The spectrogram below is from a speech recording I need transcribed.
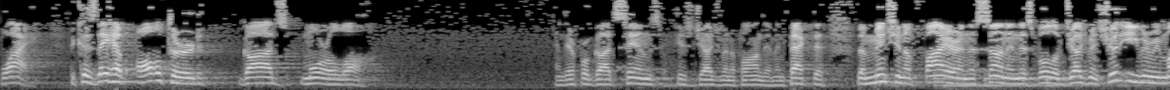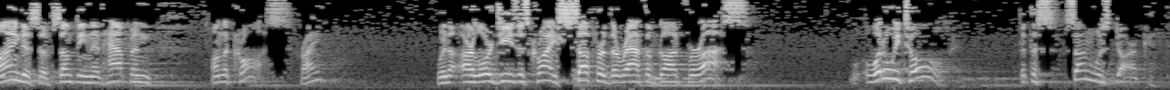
why? Because they have altered God's moral law. And therefore, God sends his judgment upon them. In fact, the, the mention of fire and the sun in this bowl of judgment should even remind us of something that happened on the cross, right? When our Lord Jesus Christ suffered the wrath of God for us. What are we told? that the sun was darkened.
